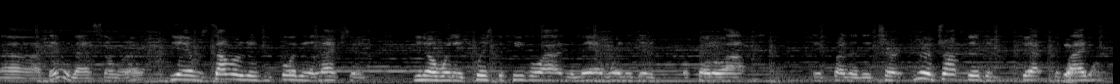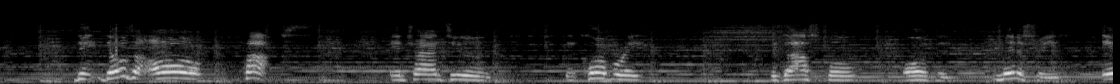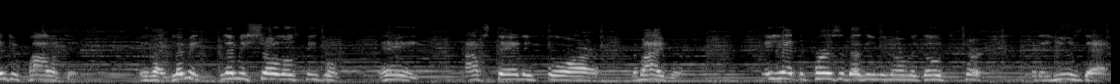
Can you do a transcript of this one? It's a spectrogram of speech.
Uh, I think it was last summer, right? Yeah, it was summer before the election. You know, where they pushed the people out and the man went and did a photo op in front of the church. Remember Trump did the, the Bible? The, those are all props in trying to incorporate the gospel or the ministries into politics. It's like let me let me show those people, hey, I'm standing for the Bible. And yet the person doesn't even normally go to church, and they use that.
